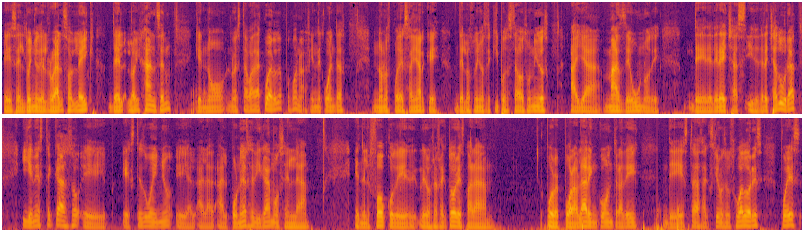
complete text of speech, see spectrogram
Es el dueño del Real Salt Lake, del Lloyd Hansen, que no, no estaba de acuerdo. Pues bueno, a fin de cuentas, no nos puede extrañar que de los dueños de equipos de Estados Unidos haya más de uno de, de, derechas y de derecha dura. Y en este caso, eh, este dueño, eh, al ponerse, digamos, en la en el foco de, los reflectores para por, hablar en contra de, de estas acciones de los jugadores, pues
